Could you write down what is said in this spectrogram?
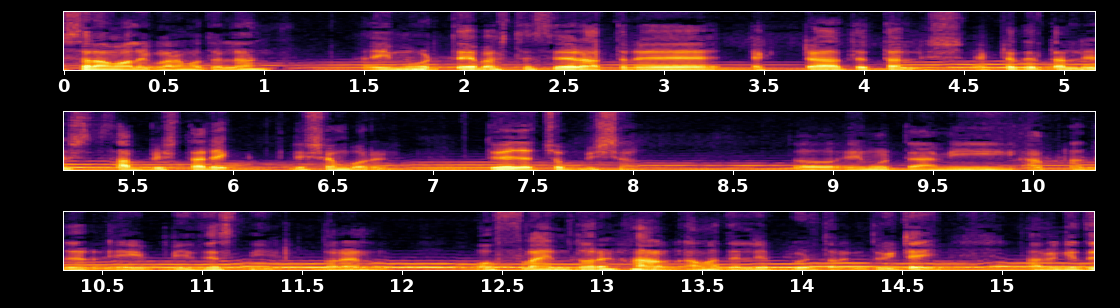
আসসালামু আলাইকুম রহমতুল্লাহ। এই মুহূর্তে বাজতেছে রাত্রে একটা তেতাল্লিশ। একটা তেতাল্লিশ, ছাব্বিশ তারিখ ডিসেম্বরের দুই হাজার চব্বিশ সাল। তো এই মুহূর্তে আমি আপনাদের এই বিজনেস নিয়ে ধরেন অফলাইন ধরেন আর আমাদের লিপগুড ধরেন দুইটাই। আমি কিন্তু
